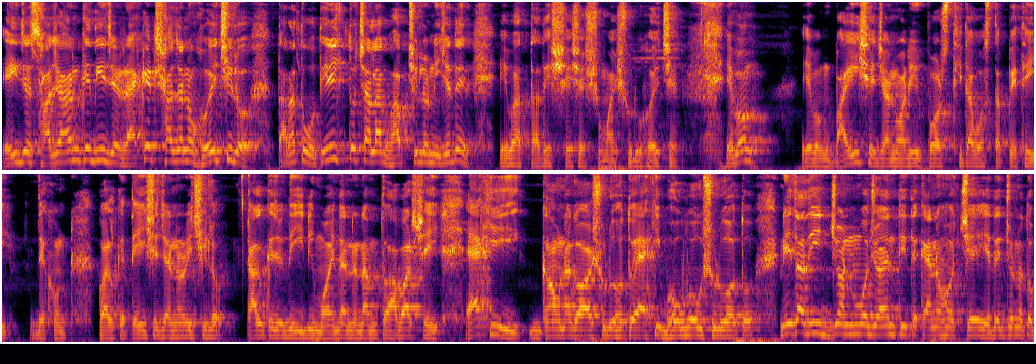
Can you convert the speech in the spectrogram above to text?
এই যে শাহজাহানকে দিয়ে যে র্যাকেট সাজানো হয়েছিল, তারা তো অতিরিক্ত চালাক ভাবছিল নিজেদের। এবার তাদের শেষের সময় শুরু হয়েছে। এবং এবং বাইশে জানুয়ারির পর স্থিতাবস্থা পেতেই দেখুন, কালকে তেইশে জানুয়ারি ছিল, কালকে যদি ইডি ময়দানে নামতো, আবার সেই একই গাওনা গাওয়া শুরু হতো, একই ভৌ ভৌ শুরু হতো। নেতাজির জন্ম জয়ন্তীতে কেন হচ্ছে, এদের জন্য তো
